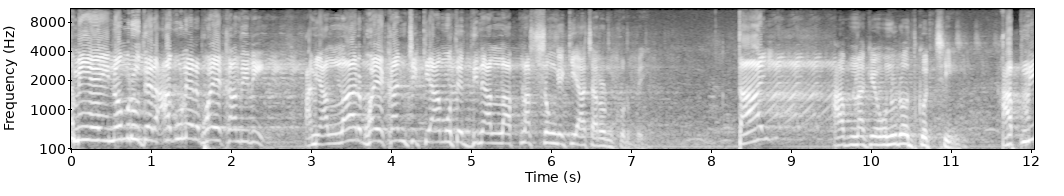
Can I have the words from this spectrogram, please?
আমি এই নমরুদের আগুনের ভয়ে কাঁদিনি। আমি আল্লাহর ভয়ে কাঁদছি, কেয়ামতের দিনে আল্লাহ আপনার সঙ্গে কি আচরণ করবে। তাই আপনাকে অনুরোধ করছি, আপনি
